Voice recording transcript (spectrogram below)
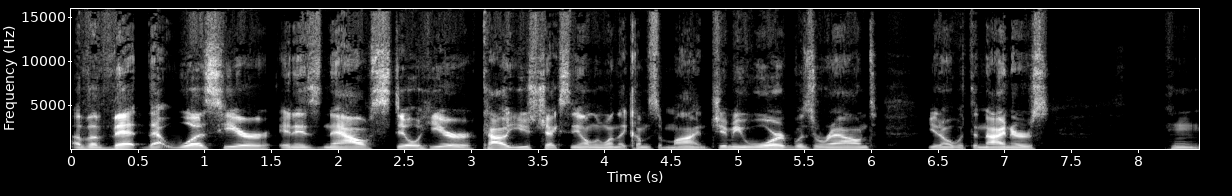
of a vet that was here and is now still here. Kyle Juszczyk's the only one that comes to mind. Jimmy Ward was around, you know, with the Niners. Hmm.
